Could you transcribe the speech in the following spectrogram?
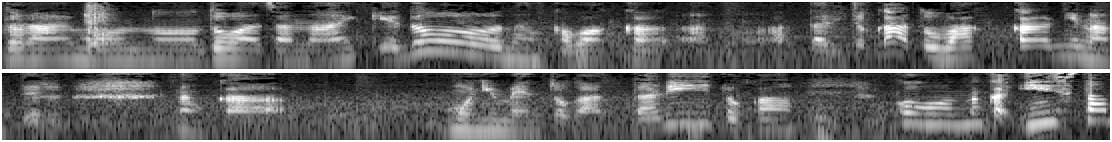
ドラえもんのドアじゃないけど、なんか輪っか、あの、あったりとか、あと輪っかになってる、なんか、モニュメントがあったりとか、こう、なんかインスタ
